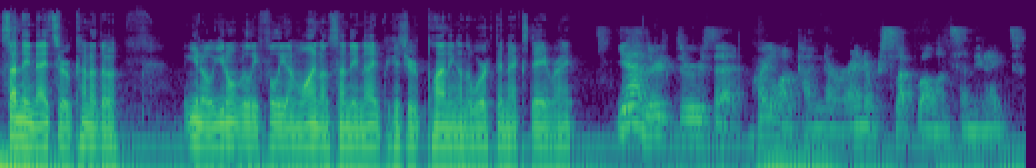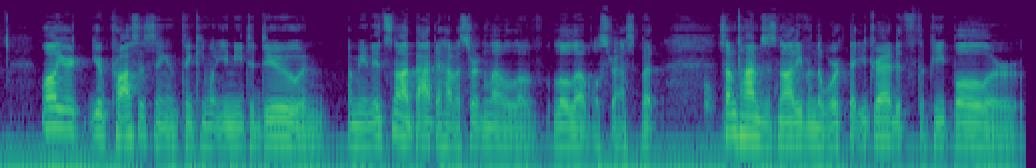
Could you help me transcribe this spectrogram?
Sunday nights are kind of the, you know, you don't really fully unwind on Sunday night because you're planning on the work the next day, right? Yeah, there, there's a, quite a long time there where I never slept well on Sunday nights. Well, you're you're processing and thinking what you need to do, and I mean, it's not bad to have a certain level of low level stress, but sometimes it's not even the work that you dread; it's the people or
